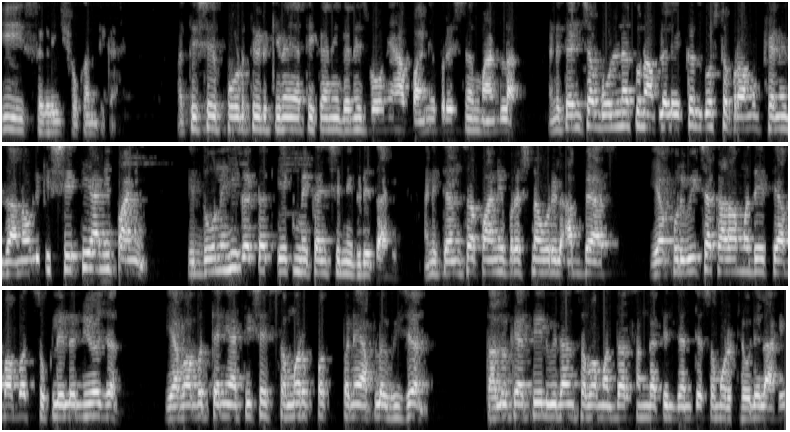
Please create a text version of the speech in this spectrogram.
ही सगळी शोकांतिका आहे. अतिशय पोटतिडकीने या ठिकाणी गणेश भाऊने हा पाणी प्रश्न मांडला आणि त्यांच्या बोलण्यातून आपल्याला एकच गोष्ट प्रामुख्याने जाणवली की शेती आणि पाणी हे दोनही घटक एकमेकांशी निगडीत आहे आणि त्यांचा पाणी प्रश्नावरील अभ्यास या पूर्वीच्या काळामध्ये त्याबाबत चुकलेलं नियोजन याबाबत त्यांनी अतिशय समर्पकपणे आपलं विजन तालुक्यातील विधानसभा मतदारसंघातील जनतेसमोर ठेवलेला आहे.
